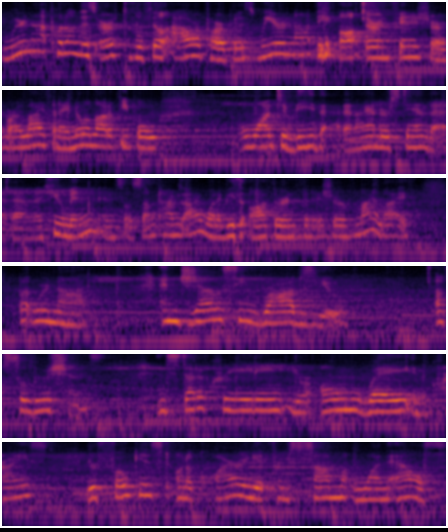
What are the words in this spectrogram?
We're not put on this earth to fulfill our purpose. We are not the author and finisher of our life. And I know a lot of people want to be that, and I understand that. I'm a human, and so sometimes I want to be the author and finisher of my life, but we're not. And jealousy robs you of solutions. Instead of creating your own way in Christ, you're focused on acquiring it from someone else.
